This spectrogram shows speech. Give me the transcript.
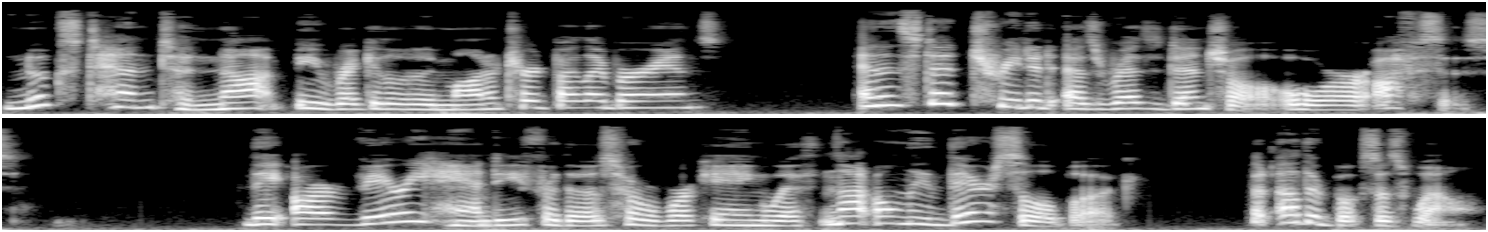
Nooks tend to not be regularly monitored by librarians and instead treated as residential or offices. They are very handy for those who are working with not only their soul book, but other books as well.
